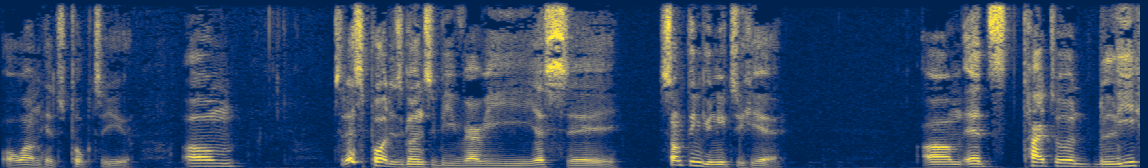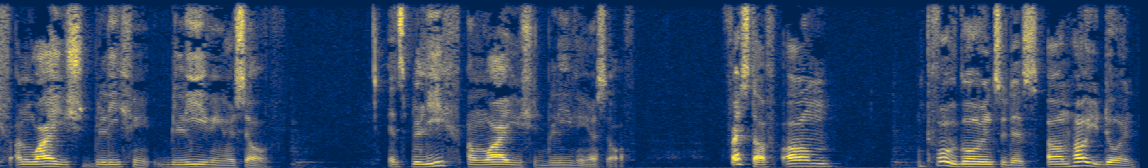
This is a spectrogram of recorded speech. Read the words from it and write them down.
or why I'm here to talk to you. Um, today's pod is going to be very, let's say, something you need to hear. Um, it's titled "Belief and Why You Should Believe in, Believe in Yourself." It's belief and why you should believe in yourself. First off, um, before we go into this, um, how are you doing?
